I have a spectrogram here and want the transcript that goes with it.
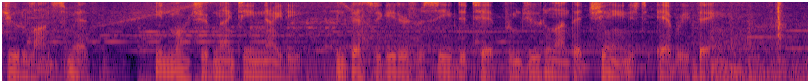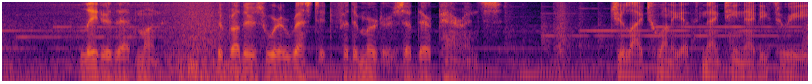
Judalon Smyth. In March of 1990, investigators received a tip from Judalon that changed everything. Later that month, the brothers were arrested for the murders of their parents. July 20th, 1993,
